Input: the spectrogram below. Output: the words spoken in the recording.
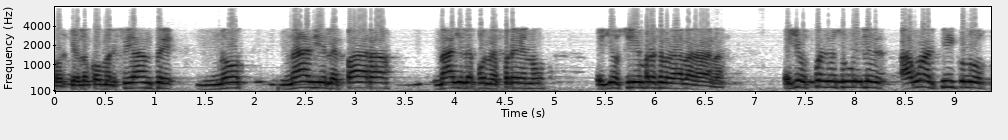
Porque los comerciantes no nadie le para nadie le pone freno ellos siempre se les da la gana. Ellos pueden subirle a un artículo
